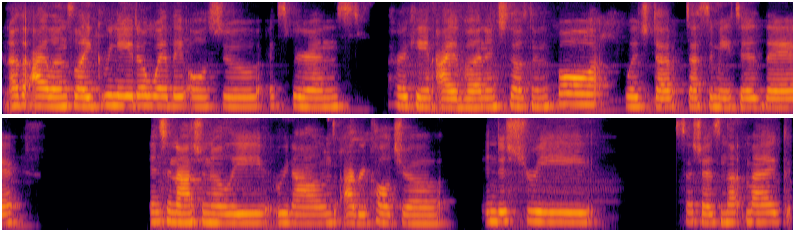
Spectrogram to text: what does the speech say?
And other islands like Grenada, where they also experienced Hurricane Ivan in 2004, which de decimated their internationally renowned agriculture industry, such as nutmeg,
